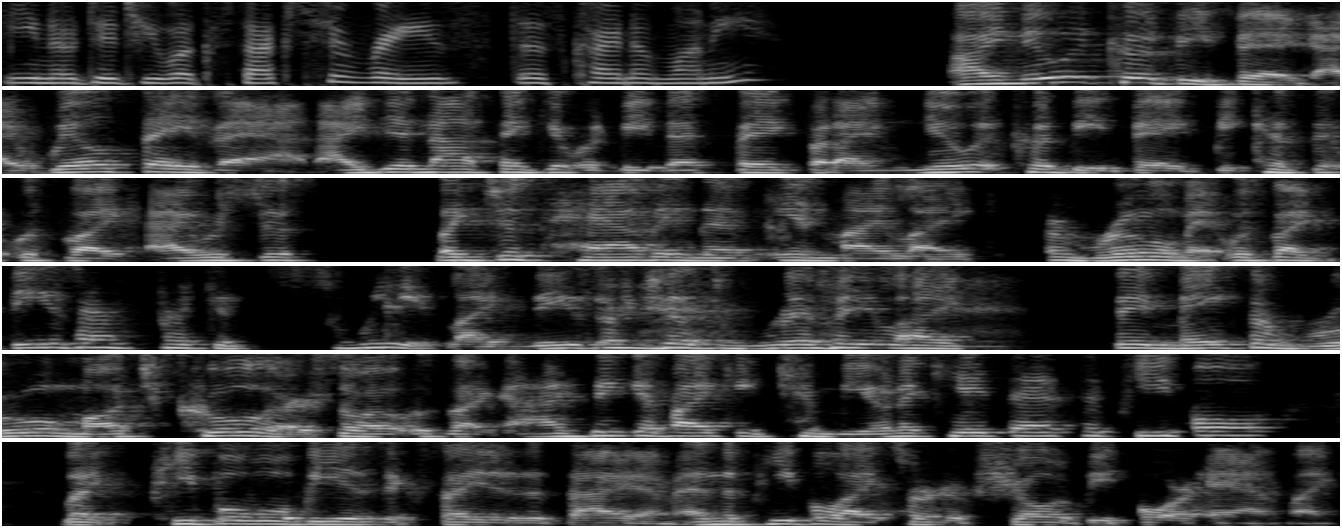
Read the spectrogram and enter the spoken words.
you know, did you expect to raise this kind of money? I knew it could be big. I will say that. I did not think it would be this big, but I knew it could be big because it was like I was just like just having them in my like room. It was like these are freaking sweet. Like these are just really like they make the room much cooler. So it was like I think if I can communicate that to people, like people will be as excited as I am. And the people I sort of showed beforehand, like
